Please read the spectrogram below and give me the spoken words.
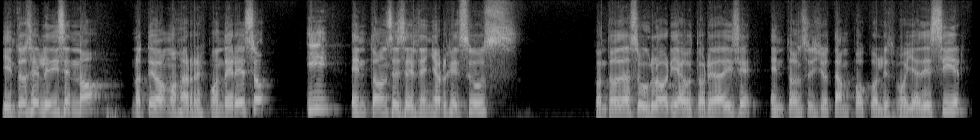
Y entonces le dicen, no, no te vamos a responder eso. Y entonces el Señor Jesús, con toda su gloria y autoridad, dice, entonces yo tampoco les voy a decir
